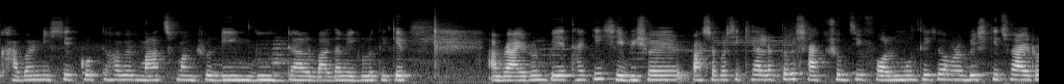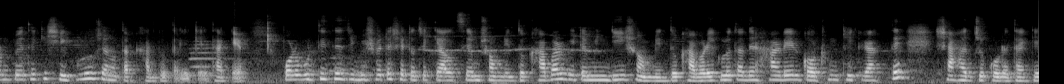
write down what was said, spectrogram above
খাবার নিশ্চিত করতে হবে। মাছ, মাংস, ডিম, দুধ, ডাল, বাদাম এগুলো থেকে আমরা আয়রন পেয়ে থাকি, সে বিষয়ে পাশাপাশি খেয়াল রাখতে হবে, শাকসবজি, ফলমূল থেকেও আমরা বেশ কিছু আয়রন পেয়ে থাকি, সেগুলোও যেন তার খাদ্য তালিকায় থাকে। পরবর্তীতে যে বিষয়টা, সেটা হচ্ছে ক্যালসিয়াম সমৃদ্ধ খাবার ভিটামিন ডি সমৃদ্ধ খাবার, এগুলো তাদের হাড়ের গঠন ঠিক রাখতে সাহায্য করে থাকে।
